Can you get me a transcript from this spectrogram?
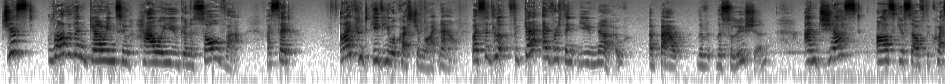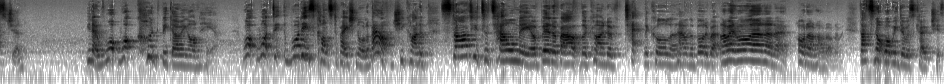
just rather than go into how are you going to solve that, I said, I could give you a question right now. But I said, look, forget everything you know about the, the solution and just ask yourself the question, you know, what, what could be going on here? What, what, what is constipation all about? And she kind of started to tell me a bit about the kind of technical and how the body, works. and I went, oh, no, no, no, hold on, hold on, hold on. That's not what we do as coaches.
